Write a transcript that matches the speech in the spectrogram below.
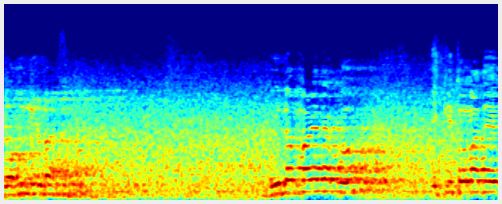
বহু নির্বাচন। দুই নম্বরে দেখো একটি তোমাদের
